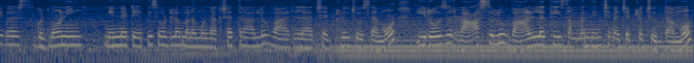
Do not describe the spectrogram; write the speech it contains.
వివర్స్ గుడ్ మార్నింగ్ నిన్నటి ఎపిసోడ్లో మనము నక్షత్రాలు వాళ్ళ చెట్లు చూసాము. ఈరోజు రాసులు వాళ్ళకి సంబంధించిన చెట్లు చూద్దాము.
